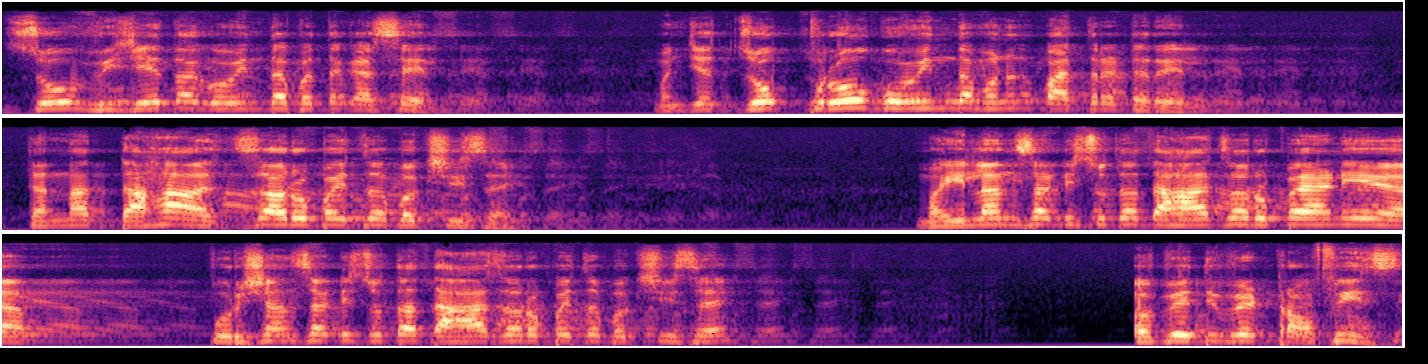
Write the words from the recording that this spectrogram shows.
जो विजेता गोविंदा पथक असेल म्हणजे जो प्रो गोविंदा म्हणून पात्र ठरेल त्यांना दहा हजार रुपयाचं बक्षीस आहे. महिलांसाठी सुद्धा दहा हजार रुपये आणि पुरुषांसाठी सुद्धा दहा हजार रुपयाचं बक्षीस आहे. भव्य दिव्य ट्रॉफीज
